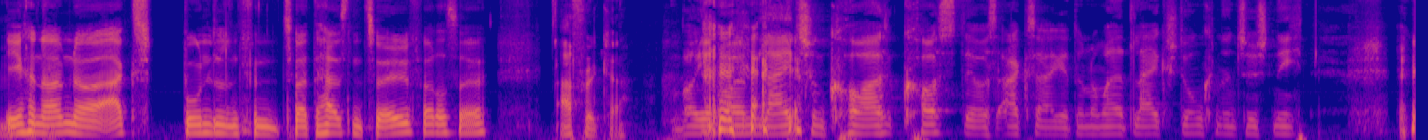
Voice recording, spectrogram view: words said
Hm. Ich habe noch Axt-Bundeln von 2012 oder so. Afrika. War ja allem Leid schon ko koste aus Achsage. Du normal hat Like gestunken und sonst nicht.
